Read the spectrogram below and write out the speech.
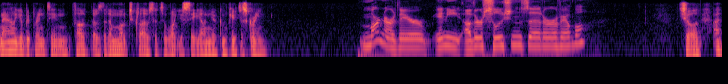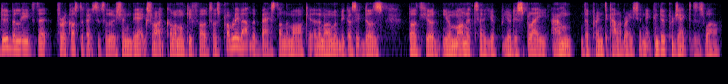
Now you'll be printing photos that are much closer to what you see on your computer screen. Martin, are there any other solutions that are available? Sure. I do believe that for a cost effective solution, the X-Rite ColorMunki Photo is probably about the best on the market at the moment because it does both your, your monitor, your, your display, and the printer calibration. It can do projectors as well.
